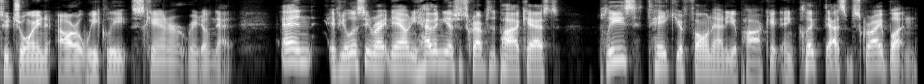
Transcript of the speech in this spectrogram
to join our weekly Scanner Radio Net. And if you're listening right now and you haven't yet subscribed to the podcast, please take your phone out of your pocket and click that subscribe button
